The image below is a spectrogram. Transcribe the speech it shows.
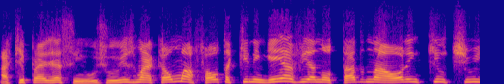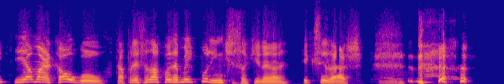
Aqui para ele é assim: o juiz marcar uma falta que ninguém havia notado na hora em que o time ia marcar o gol. Tá parecendo uma coisa meio Corinthians isso aqui, né? O que, que vocês acham?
